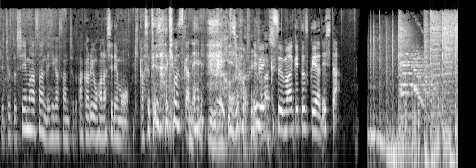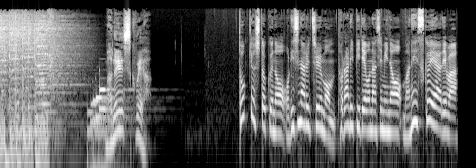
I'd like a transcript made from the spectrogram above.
でちょっと CM 挟んで比嘉さんちょっと明るいお話でも聞かせていただけますかね。以上 FX マーケットスクエアでした。マネースクエア。特許取得のオリジナル注文トラリピでおなじみのマネースクエアでは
